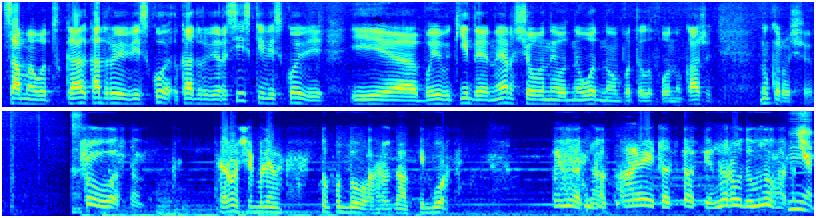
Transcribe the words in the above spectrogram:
саме от кадрові військо, кадрові російські військові і бойовики ДНР, що вони одне одному по телефону кажуть. Ну, коротше. Что у вас там? Короче, блин, стопудово гражданский борт. Понятно. А этот, как и, народу много? Нет.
